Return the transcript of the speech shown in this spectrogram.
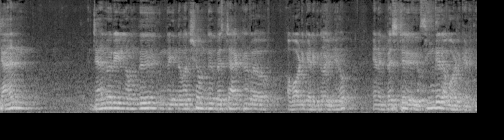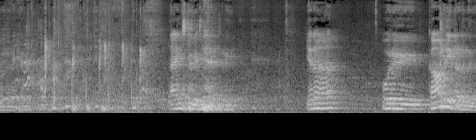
ஜான் ஜனவரியில் வந்து இந்த இந்த வருஷம் வந்து பெஸ்ட் ஆக்டர் அவார்டு கிடைக்குதோ இல்லையோ? எனக்கு பெஸ்ட் சிங்கர் அவார்டு கிடைக்கும்னு நினைக்கிறேன். தேங்க்ஸ் டு விஜய் ஆண்டனி ஏன்னா ஒரு காமெடி நடந்தது.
